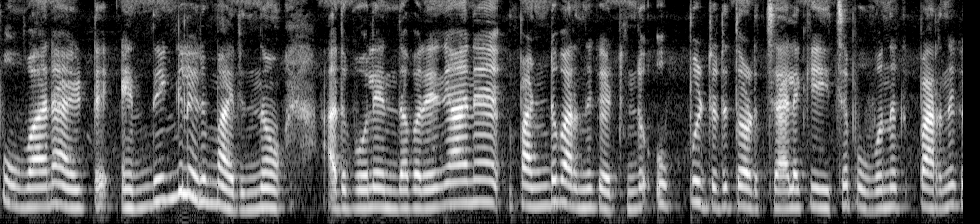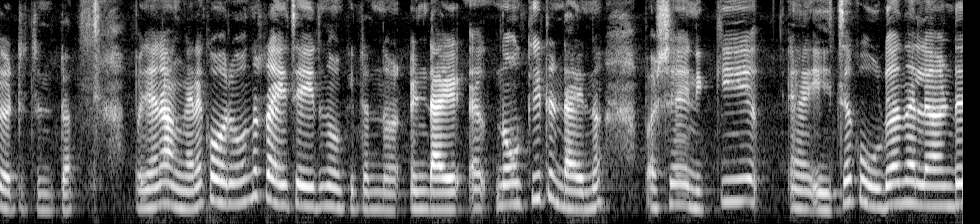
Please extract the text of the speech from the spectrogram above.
പോവാനായിട്ട് എന്തെങ്കിലും ഒരു മരുന്നോ അതുപോലെ എന്താ പറയുക ഞാൻ പണ്ട് പറഞ്ഞ് കേട്ടിട്ടുണ്ട് ഉപ്പ് ഇട്ടിട്ട് തുടച്ചാലൊക്കെ ഈച്ച പോവെന്ന് പറഞ്ഞ് കേട്ടിട്ടുണ്ട് കേട്ടോ അപ്പോൾ ഞാൻ അങ്ങനെയൊക്കെ ഓരോന്ന് ട്രൈ ചെയ്ത് നോക്കിയിട്ടുണ്ട് ഉണ്ടായി നോക്കിയിട്ടുണ്ടായിരുന്നു. പക്ഷേ എനിക്ക് ഈച്ച കൂടുക എന്നല്ലാണ്ട്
